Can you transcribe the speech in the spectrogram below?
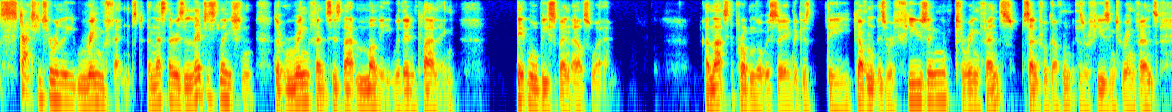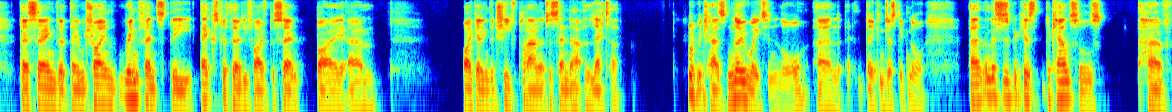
statutorily ring fenced, unless there is legislation that ring fences that money within planning, it will be spent elsewhere. And that's the problem that we're seeing because the government is refusing to ring fence, central government is refusing to ring fence. They're saying that they will try and ring fence the extra 35% by um, by getting the chief planner to send out a letter which has no weight in law and they can just ignore. And, and this is because the councils have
